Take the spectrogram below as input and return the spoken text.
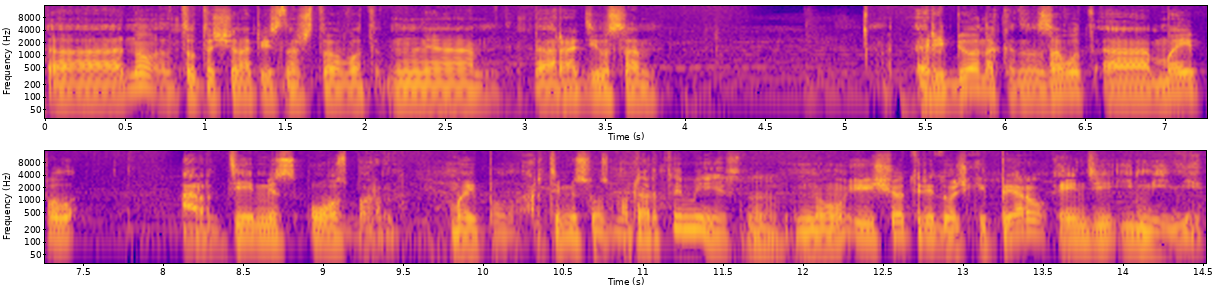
Э, ну, тут еще написано, что вот э, родился ребенок, зовут э, Мейпл Артемис Осборн. Мейпл Артемис Осборн. Артемис, ну. Ну, и еще три дочки. Перл, Энди и Мини.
